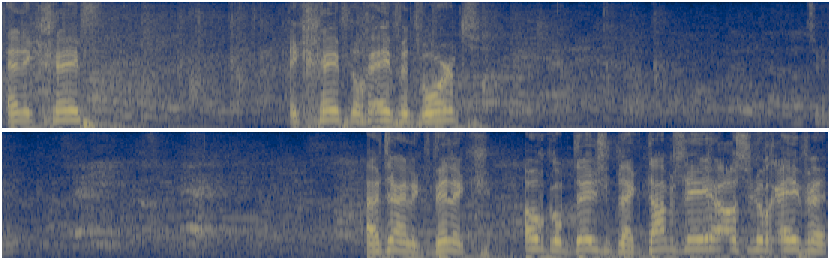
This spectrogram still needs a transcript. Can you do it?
En ik geef, ik geef nog even het woord. Wat zeg je? Uiteindelijk wil ik ook op deze plek, dames en heren, als u nog even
